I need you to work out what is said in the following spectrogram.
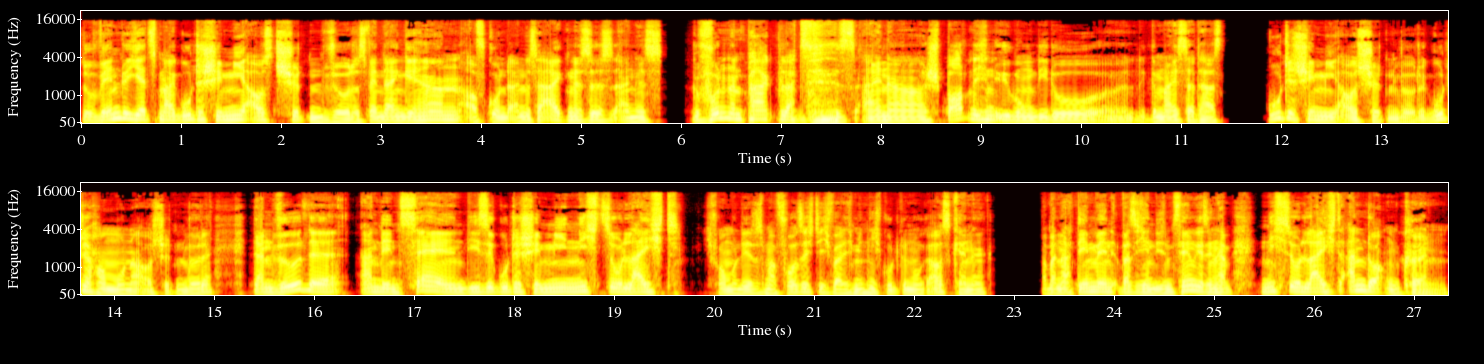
So, wenn du jetzt mal gute Chemie ausschütten würdest, wenn dein Gehirn aufgrund eines Ereignisses, eines gefundenen Parkplatzes, einer sportlichen Übung, die du gemeistert hast, gute Chemie ausschütten würde, gute Hormone ausschütten würde, dann würde an den Zellen diese gute Chemie nicht so leicht ich formuliere das mal vorsichtig, weil ich mich nicht gut genug auskenne. Aber nachdem wir, was ich in diesem Film gesehen habe, nicht so leicht andocken können.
